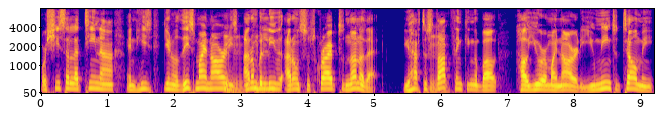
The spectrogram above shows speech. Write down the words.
or she's a Latina," and he's, you know, these minorities. Mm-hmm, I don't mm-hmm. believe. I don't subscribe to none of that. You have to hmm. stop thinking about how you're a minority. You mean to tell me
